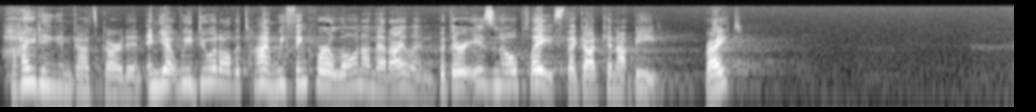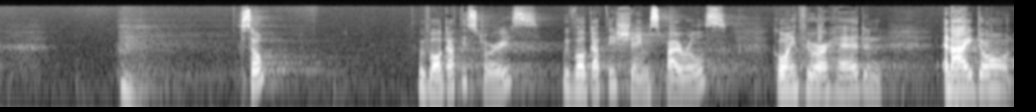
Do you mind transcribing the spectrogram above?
hiding in God's garden. And yet we do it all the time. We think we're alone on that island, but there is no place that God cannot be, right? Hmm. So, we've all got these stories. We've all got these shame spirals going through our head and and I don't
